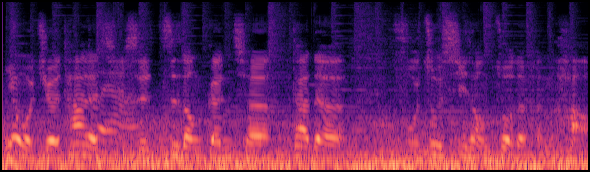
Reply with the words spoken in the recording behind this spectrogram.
因为我觉得它的其实自动跟车，它的辅助系统做得很好。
